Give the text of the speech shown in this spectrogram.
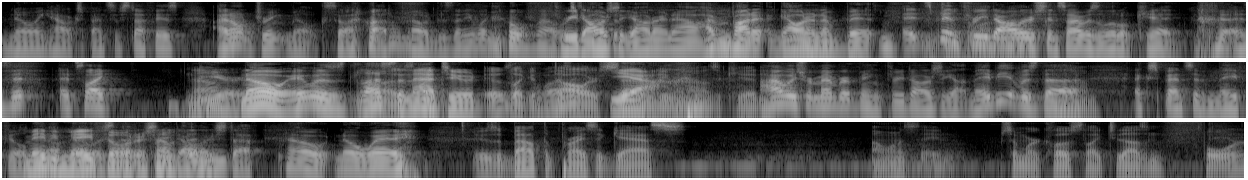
knowing how expensive stuff is. I don't drink milk, so I don't, I don't know. Does anyone know how Three dollars a gallon right now. I haven't bought a gallon in a bit. It's been three dollars since I was a little kid. Is it? It's like No. beer. No, it was less No, it than was that, like- dude. It was like a Was it? dollar Yeah. seventy when I was a kid. I always remember it being three dollars a gallon. Maybe it was the expensive Mayfield. Maybe milk that was Mayfield the or something. $3 stuff. No, no way. It was about the price of gas. I want to say somewhere close to like 2004.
